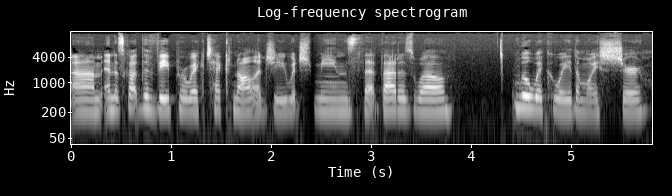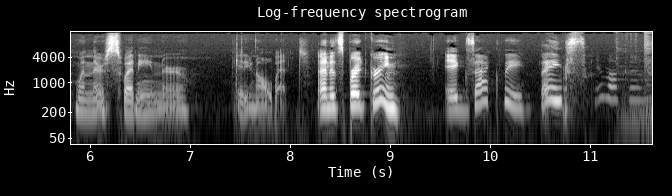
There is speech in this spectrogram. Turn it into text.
Um, and it's got the Vaporwick technology, which means that that as well will wick away the moisture when they're sweating or getting all wet. And it's bright green. Exactly. Thanks. You're welcome.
